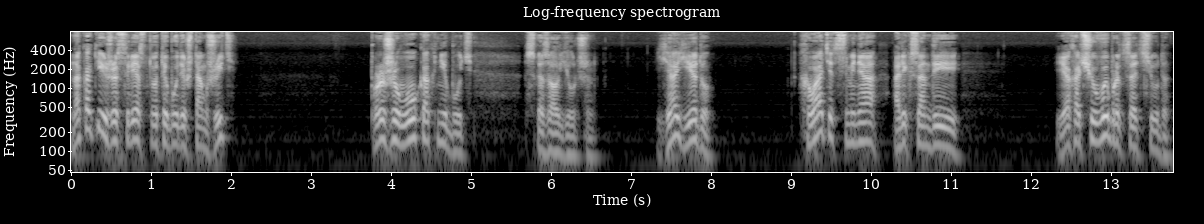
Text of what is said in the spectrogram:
На какие же средства ты будешь там жить? Проживу как-нибудь, сказал Юджин. Я еду. Хватит с меня Александрии. Я хочу выбраться отсюда.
